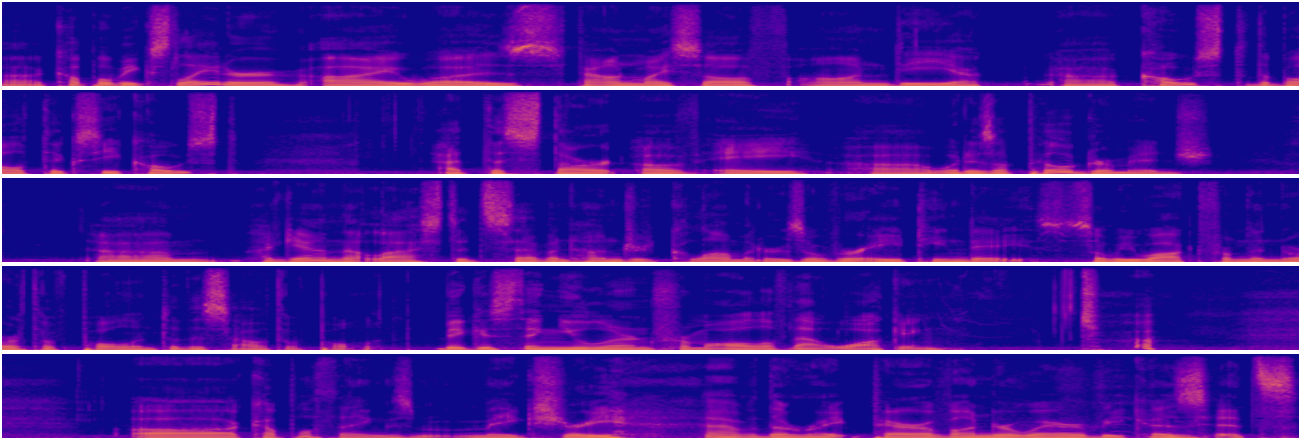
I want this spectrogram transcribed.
uh, a couple weeks later, I was found myself on the uh, uh, coast, the Baltic Sea coast, at the start of a uh, what is a pilgrimage um, again, that lasted 700 kilometers over 18 days. So we walked from the north of Poland to the south of Poland. Biggest thing you learned from all of that walking? oh, a couple things. Make sure you have the right pair of underwear because it's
